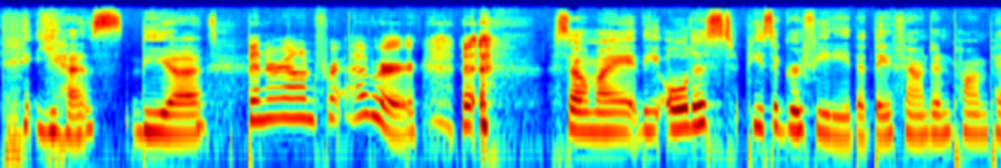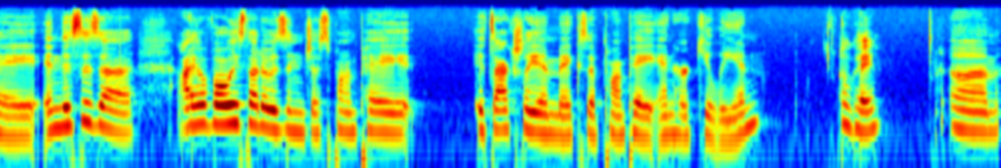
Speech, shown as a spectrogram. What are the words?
yes, the uh, Been around forever. So my the oldest piece of graffiti that they found in Pompeii, and this is a I have always thought it was in just Pompeii. It's actually a mix of Pompeii and Herculean. okay. Um,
